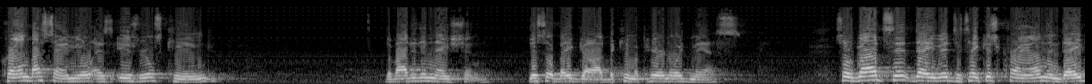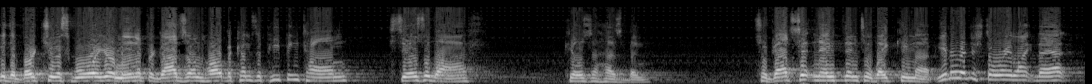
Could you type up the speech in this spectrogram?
crowned by Samuel as Israel's king, divided a nation, disobeyed God, became a paranoid mess. So God sent David to take his crown, and David, the virtuous warrior, man after God's own heart, becomes a peeping Tom, steals a wife, kills a husband. So God sent Nathan to wake him up. You ever read a story like that?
